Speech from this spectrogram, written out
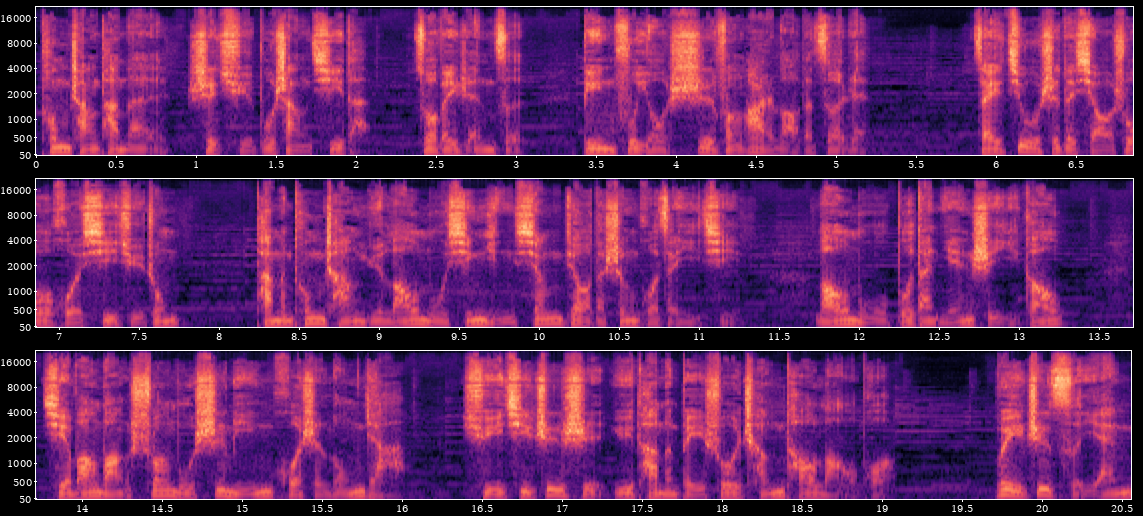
通常他们是娶不上妻的，作为人子，并负有侍奉二老的责任。在旧时的小说或戏剧中，他们通常与老母形影相吊的生活在一起。老母不但年事已高，且往往双目失明或是聋哑。娶妻之事与他们被说成讨老婆。未知此言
